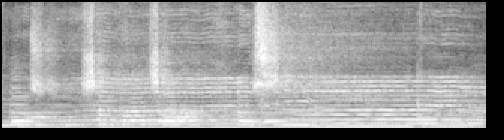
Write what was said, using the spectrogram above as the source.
路，上他朝，好奇一个人。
